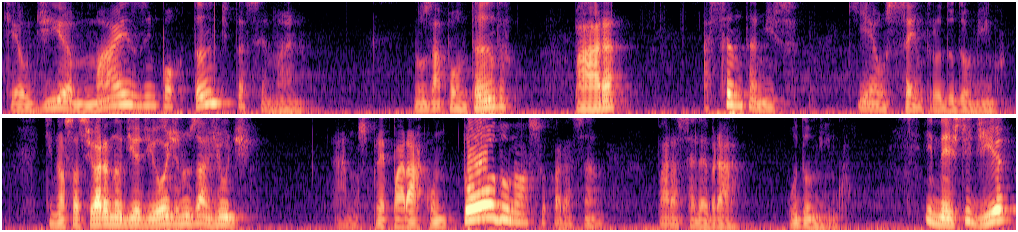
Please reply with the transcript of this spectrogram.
que é o dia mais importante da semana, nos apontando para a Santa Missa, que é o centro do domingo. Que Nossa Senhora no dia de hoje nos ajude a nos preparar com todo o nosso coração para celebrar o domingo. E neste dia,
